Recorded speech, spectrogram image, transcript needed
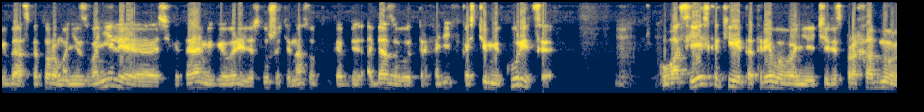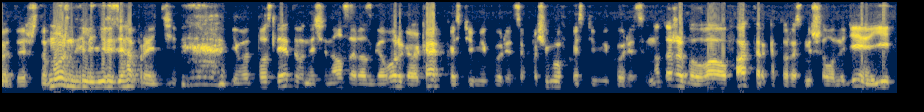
когда, с которым они звонили секретарям и говорили, слушайте, нас вот обязывают приходить в костюме курицы, у вас есть какие-то требования через проходную, то есть что можно или нельзя пройти? И вот после этого начинался разговор, как в костюме курицы, почему в костюме курицы. Но тоже был вау-фактор, который смешал людей, и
